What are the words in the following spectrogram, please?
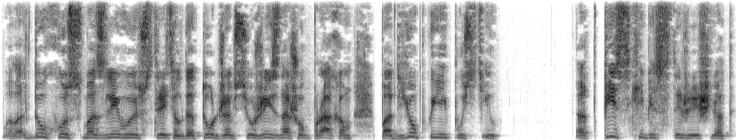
Молодуху смазливую встретил, да тут же всю жизнь нашу прахом под юбку ей пустил. Отписки бесстыжие шлет,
